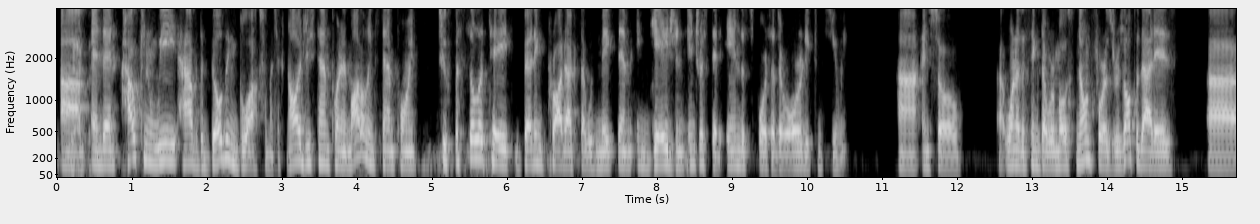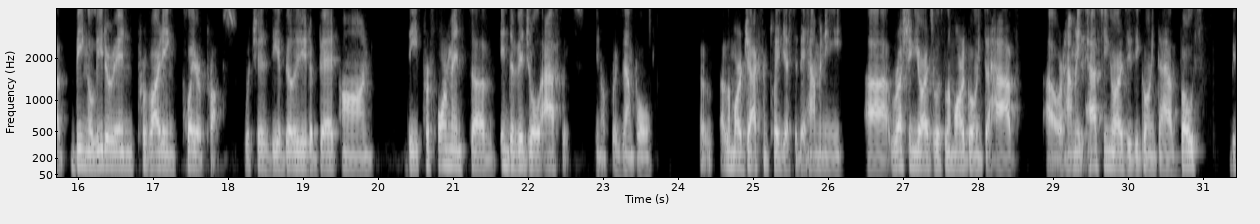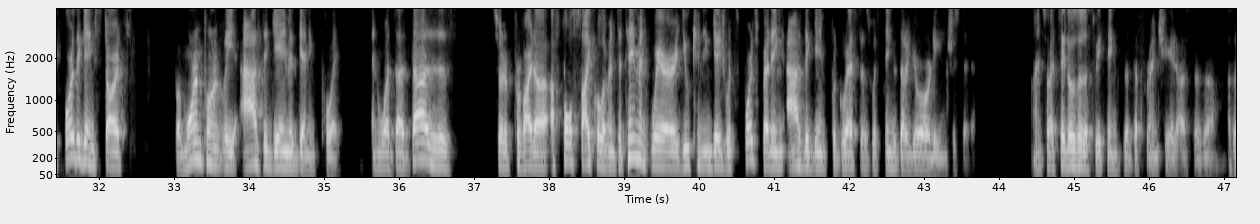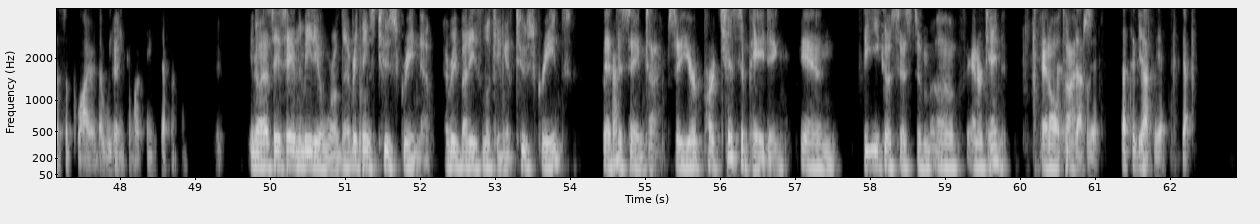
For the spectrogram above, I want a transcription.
Um, exactly. and then how can we have the building blocks from a technology standpoint and modeling standpoint to facilitate betting products that would make them engaged and interested in the sports that they're already consuming? Uh, and so uh, one of the things that we're most known for as a result of that is uh, being a leader in providing player props, which is the ability to bet on the performance of individual athletes. You know, for example, Lamar Jackson played yesterday. How many uh, rushing yards was Lamar going to have, uh, or how many passing yards is he going to have, both before the game starts, but more importantly, as the game is getting played. And what that does is sort of provide a, a, full cycle of entertainment where you can engage with sports betting as the game progresses with things that you're already interested in. And so I'd say those are the three things that differentiate us as a as a supplier that we think about things differently. You know, as they say in the media world, everything's two screen now. Everybody's looking at two screens at the same time. So you're participating in the ecosystem of entertainment at all That's times. Exactly it. That's exactly yeah. it. Yeah.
